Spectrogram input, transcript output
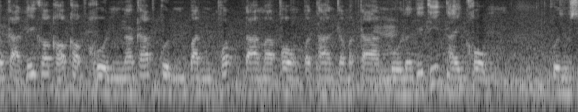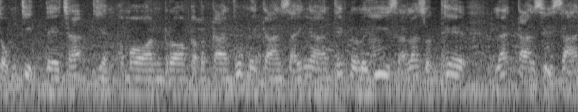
โอกาสนี้ก็ขอขอบคุณนะครับ คุณบรรพศดามาพงศ์ประธานกรรมการมูลนิธิไทยคม คุณสมจิตเตชะเอี่ยมอมร รองกรรมการผู้อำนวยการสายงานเทคโนโลยีสารสนเทศ และการสื่อสาร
